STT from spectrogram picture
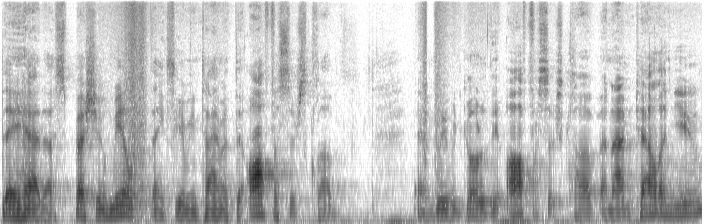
they had a special meal Thanksgiving time at the Officers Club. And we would go to the Officers Club, and I'm telling you,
